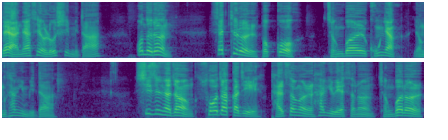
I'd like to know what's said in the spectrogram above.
네, 안녕하세요. 로시입니다. 오늘은 세트를 벗고 정벌 공략 영상입니다. 시즌 여정 수호자까지 달성을 하기 위해서는 정벌을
